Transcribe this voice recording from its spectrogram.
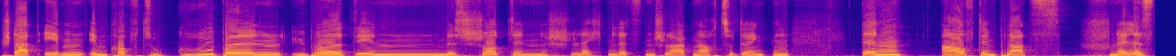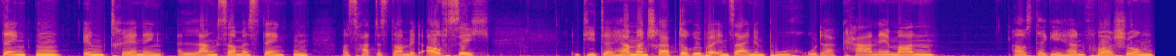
Statt eben im Kopf zu grübeln, über den Missshot, den schlechten letzten Schlag nachzudenken, denn auf dem Platz schnelles Denken, im Training langsames Denken. Was hat es damit auf sich? Dieter Hermann schreibt darüber in seinem Buch oder Kahnemann aus der Gehirnforschung.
